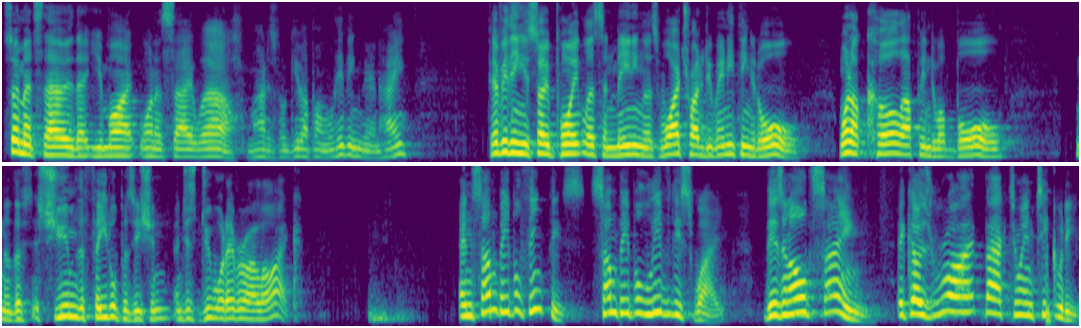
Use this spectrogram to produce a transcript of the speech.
so much so that you might want to say, well, might as well give up on living then, hey? If everything is so pointless and meaningless, why try to do anything at all? Why not curl up into a ball, you know, assume the fetal position and just do whatever I like? And some people think this, some people live this way. There's an old saying, it goes right back to antiquity.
